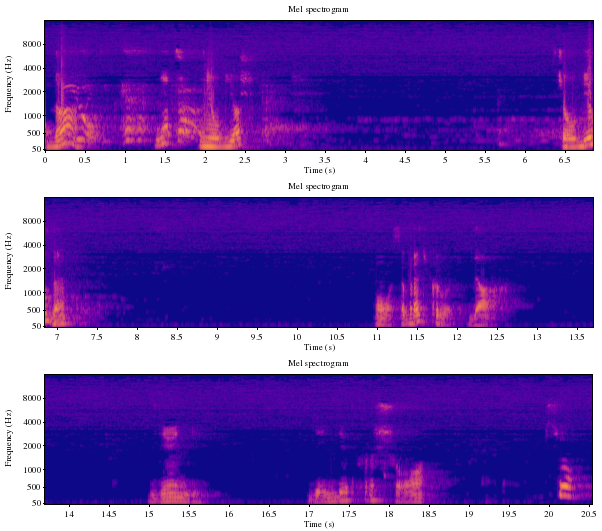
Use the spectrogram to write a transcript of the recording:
Да. Нет, не убьешь. Че, убил, да? О, собрать кровь. Да. Деньги. Деньги это хорошо. Все.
